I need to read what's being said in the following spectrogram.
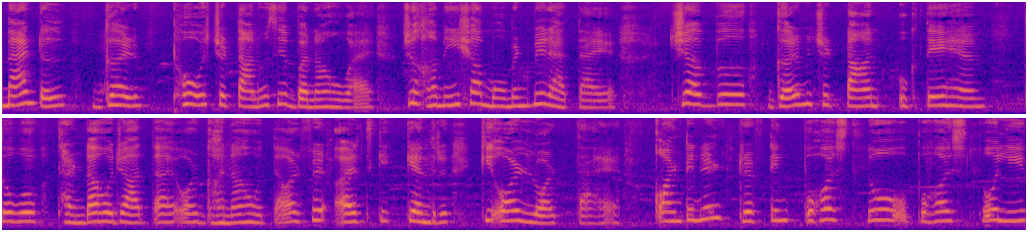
मेटल गर्म ठोस चट्टानों से बना हुआ है, जो हमेशा मोमेंट में रहता है। जब गर्म चट्टान उगते हैं तो वो ठंडा हो जाता है और घना होता है और फिर अर्थ के केंद्र की ओर लौटता है। कॉन्टिनेंट ड्रिफ्टिंग बहुत स्लो बहुत स्लोली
